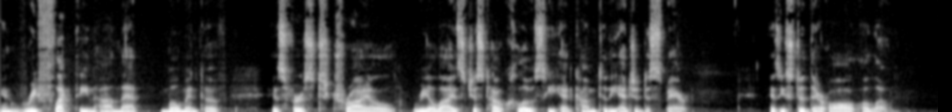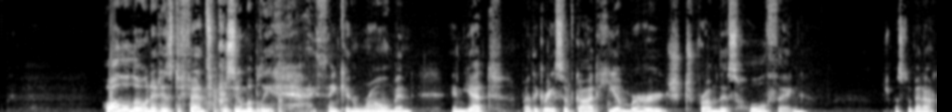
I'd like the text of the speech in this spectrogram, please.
in reflecting on that moment of his first trial, realized just how close he had come to the edge of despair as he stood there all alone. All alone at his defense, presumably, I think, in Rome, and, and yet, by the grace of God, he emerged from this whole thing, which must have been a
